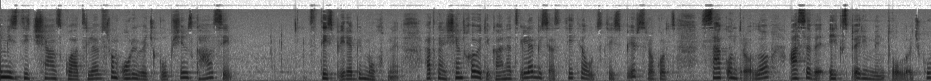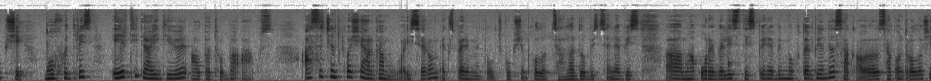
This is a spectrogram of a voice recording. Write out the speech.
იმის დიდ შანს გვაძლევს, რომ ორივე ჯგუფში მსგავსი ცდისპირები მოხვდნენ. რადგან შემთხვევითი განაწილებისას თითოეულ ცდისპირს, როგორც საკონტროლო, ასევე ექსპერიმენტულ ჯგუფში მოხვედრის ერთი და იგივე ალბათობა აქვს. ასე შემთხვევაში არ გამოვა ისე, რომ ექსპერიმენტულ ჯგუფში მხოლოდ ძალადობის სცენების მაყურებელი ცდისპირები მოხვდებიან და საკონტროლოში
